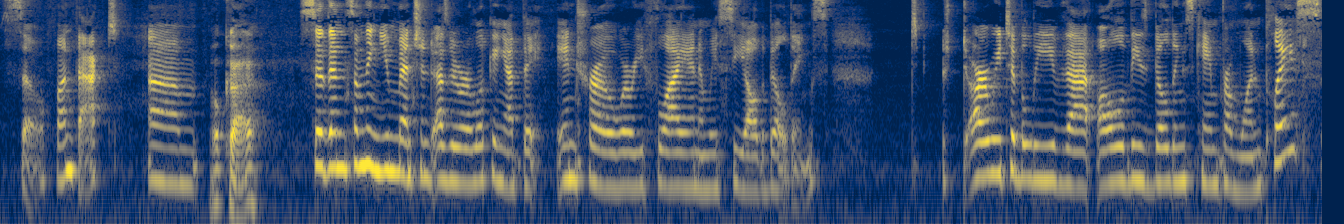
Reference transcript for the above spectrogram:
So, fun fact. Um, Okay. so then something you mentioned as we were looking at the intro where we fly in and we see all the buildings. Are we to believe that all of these buildings came from one place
